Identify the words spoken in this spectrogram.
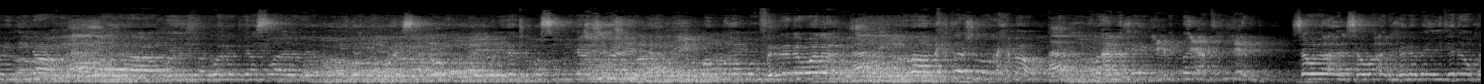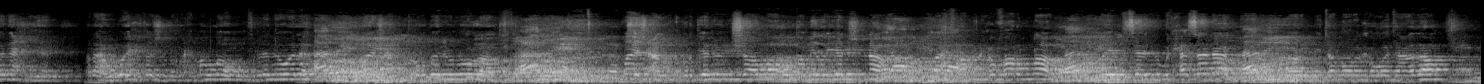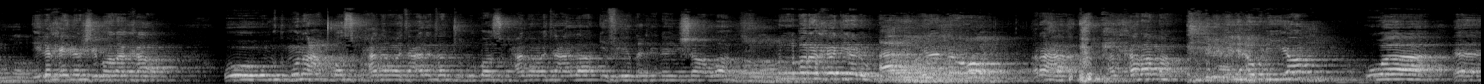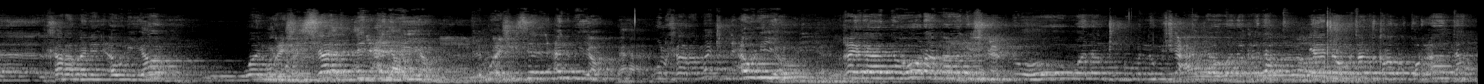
لوالدينا ولد أصلا الله يسلمه ولدة المسلمين أجمعين والله يغفر لنا وله راه محتاج للرحمة راه ما كاين العبد ما يعطي العبد سواء سواء كان ميتا أو كان حيا راه هو يحتاج للرحمة اللهم اغفر لنا وله الله يجعل التوبة نورا الله يجعل القبر ديالو ان شاء الله وضمير ديال الجنه الله يحفظ من حفار النار الله يلزم بالحسنات ربي تبارك وتعالى الا كاينة شي بركه ومضمونة عند الله سبحانه وتعالى تنطلب الله سبحانه وتعالى يفيض علينا إن شاء الله. من البركة ديالو. لأنه راه الكرامة للأولياء والكرامه للأولياء والمعجزات للأنبياء. المعجزات للأنبياء والكرامات للأولياء. غير أنه راه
